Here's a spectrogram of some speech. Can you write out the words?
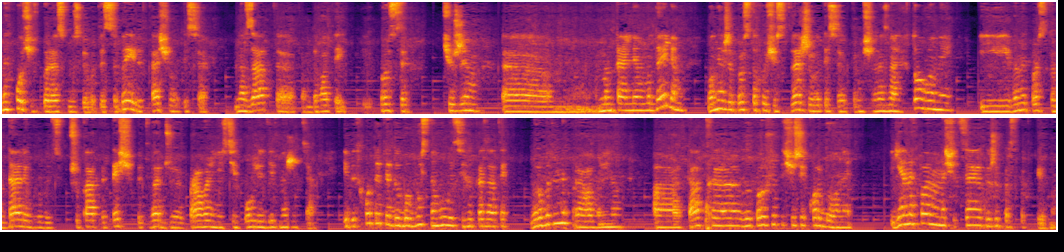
не хочуть переосмислювати себе і відкачуватися назад, е, там давати простір чужим е, ментальним моделям. Вони вже просто хочуть стверджуватися, тому що не знають, хто вони, і вони просто далі будуть шукати те, що підтверджує правильність їх поглядів на життя, і підходити до бабусь на вулиці і казати: ви робите неправильно, а так е, ви порушуєте чужі кордони. Я не впевнена, що це дуже перспективно.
